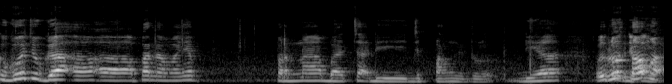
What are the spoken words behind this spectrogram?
gue juga eh, eh, apa namanya pernah baca di Jepang gitu loh dia Lu tau nggak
